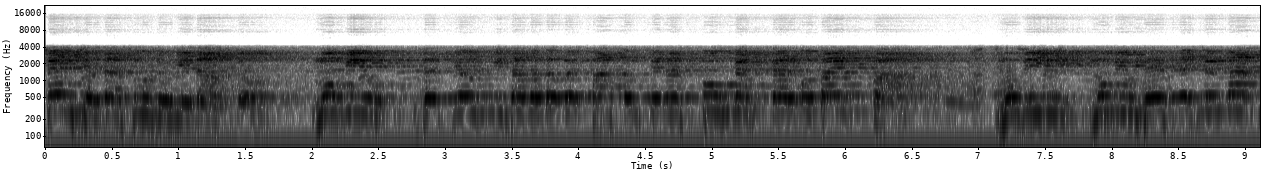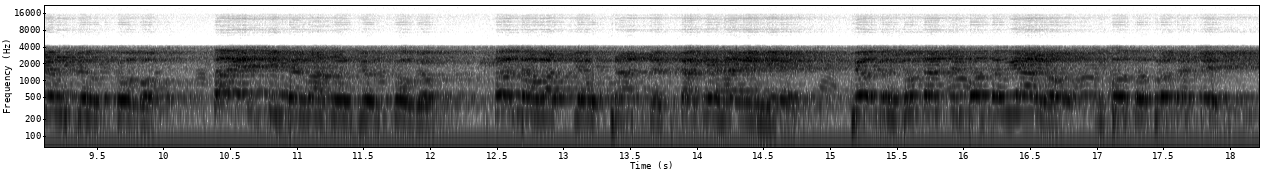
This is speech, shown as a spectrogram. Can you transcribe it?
Czym się zasłużył niedawno? Mówił, że związki zawodowe patrzą się na spółkach Skarbu Państwa. Mówił, mówił, że jesteśmy mafią związkową. Kto jest dzisiaj mafią związkową? Kto załatwiał pracę w KGHM-ie? Piotr Duda czy poseł Jarosz i poseł Protasiewicz?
